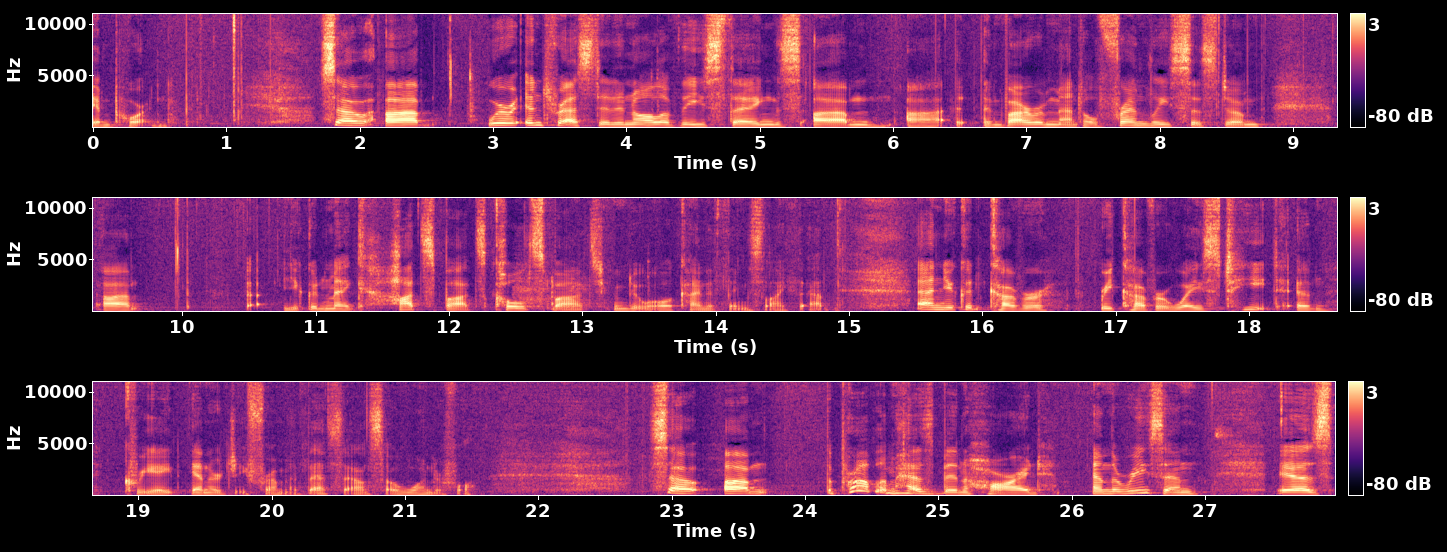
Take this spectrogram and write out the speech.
important. So uh, we're interested in all of these things, um, uh, environmental friendly system. Uh, you can make hot spots, cold spots, you can do all kind of things like that. And you could cover, recover waste heat and create energy from it. That sounds so wonderful. So um, the problem has been hard, and the reason is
